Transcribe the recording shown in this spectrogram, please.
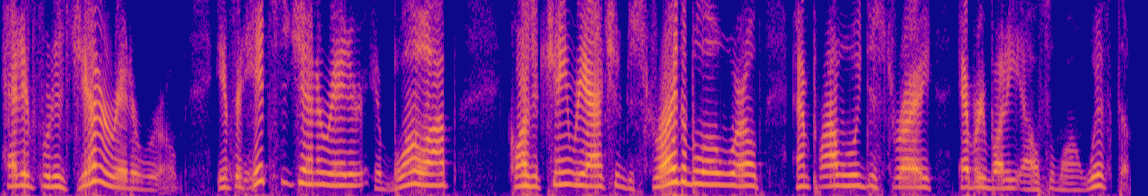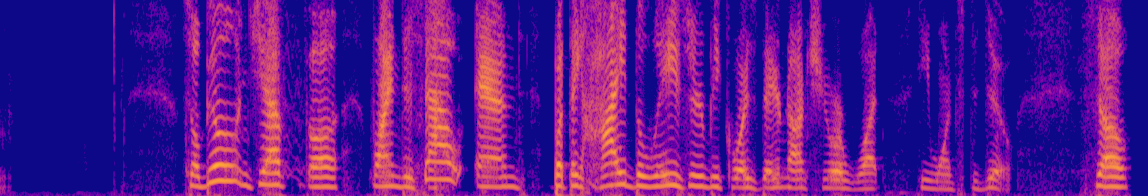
headed for this generator room. If it hits the generator, it'll blow up, cause a chain reaction, destroy the below world, and probably destroy everybody else along with them. So Bill and Jeff uh, find this out, and but they hide the laser because they're not sure what he wants to do. So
